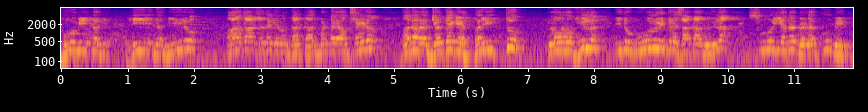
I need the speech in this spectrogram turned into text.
ಭೂಮಿಯಿಂದ ಹೀರಿದ ನೀರು, ಆಕಾಶದಲ್ಲಿರುವಂತಹ ಕಾರ್ಬನ್ ಡೈಆಕ್ಸೈಡ್, ಅದರ ಜೊತೆಗೆ ಹರಿತು ಕ್ಲೋರೋಫಿಲ್, ಇದು ಮೂರು ಇದ್ದರೆ ಸಾಕಾಗುವುದಿಲ್ಲ. ಸೂರ್ಯನ ಬೆಳಕು ಬೇಕು.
